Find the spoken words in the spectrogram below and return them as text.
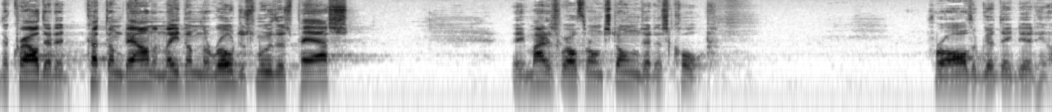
The crowd that had cut them down and laid them in the road to smooth his pass, they might as well have thrown stones at his colt for all the good they did him.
